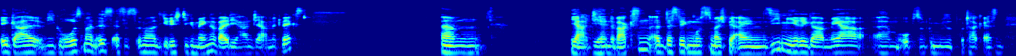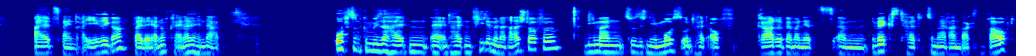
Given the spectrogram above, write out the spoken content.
egal wie groß man ist, es ist immer die richtige Menge, weil die Hand ja mitwächst. Ähm, ja, die Hände wachsen. Äh, deswegen muss zum Beispiel ein Siebenjähriger mehr ähm, Obst und Gemüse pro Tag essen als ein Dreijähriger, weil der ja noch kleinere Hände hat. Obst und Gemüse halten, äh, enthalten viele Mineralstoffe, die man zu sich nehmen muss und halt auch gerade wenn man jetzt ähm, wächst, halt zum Heranwachsen braucht,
